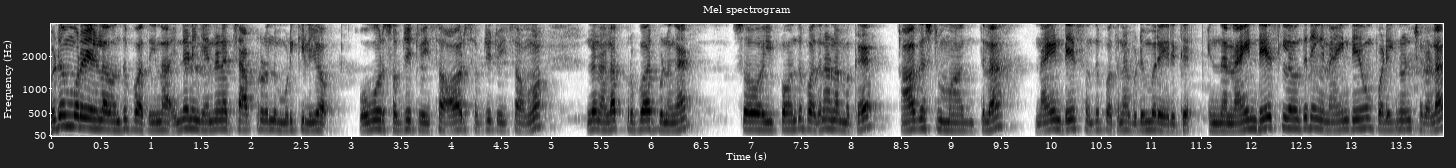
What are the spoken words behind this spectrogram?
விடுமுறையில் வந்து பார்த்தீங்கன்னா இன்னும் நீங்கள் என்னென்ன சாப்டர் வந்து முடிக்கலையோ ஒவ்வொரு சப்ஜெக்ட் வைஸாக ஆறு சப்ஜெக்ட் வைஸாகவும் இல்லை நல்லா ப்ரிப்பேர் பண்ணுங்கள் ஸோ இப்போ வந்து பார்த்தீங்கன்னா நமக்கு ஆகஸ்ட் மாதத்தில் நைன் டேஸ் வந்து பார்த்தீங்கன்னா விடுமுறை இருக்குது இந்த நைன் டேஸில் வந்து நீங்கள் நைன் டேவும் படிக்கணும்னு சொல்லலை.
